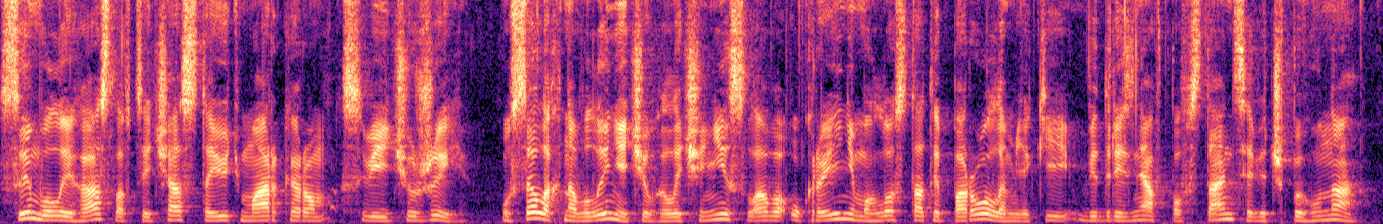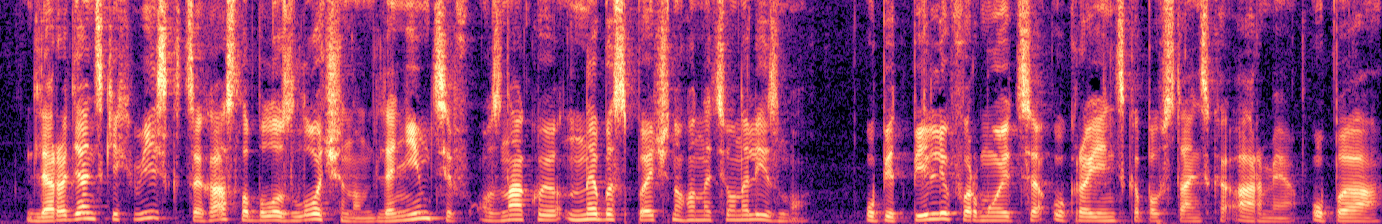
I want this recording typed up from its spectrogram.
Символи і гасла в цей час стають маркером свій чужий. У селах на Волині чи в Галичині слава Україні могло стати паролем, який відрізняв повстанця від шпигуна. Для радянських військ це гасло було злочином, для німців ознакою небезпечного націоналізму. У підпіллі формується Українська повстанська армія УПА.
